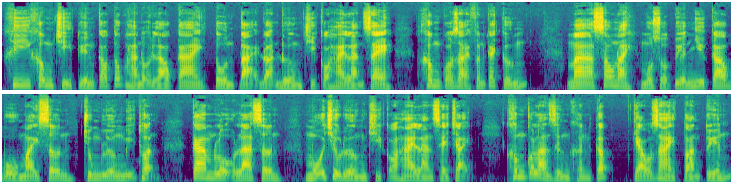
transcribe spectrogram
Khi không chỉ tuyến cao tốc Hà Nội Lào Cai tồn tại đoạn đường chỉ có hai làn xe, không có giải phân cách cứng, mà sau này một số tuyến như Cao Bồ Mai Sơn, Trung Lương Mỹ Thuận, Cam Lộ La Sơn, mỗi chiều đường chỉ có hai làn xe chạy, không có làn dừng khẩn cấp kéo dài toàn tuyến,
